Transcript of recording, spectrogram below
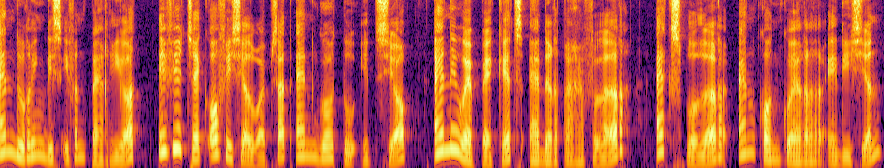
And during this event period, if you check official website and go to its shop, any web package either Traveler, Explorer, and Conqueror edition,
